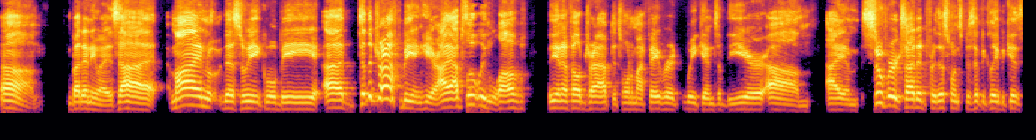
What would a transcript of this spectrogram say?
Um, but anyways, uh, mine this week will be uh, to the draft being here. I absolutely love the NFL draft. It's one of my favorite weekends of the year. Um, I am super excited for this one specifically because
